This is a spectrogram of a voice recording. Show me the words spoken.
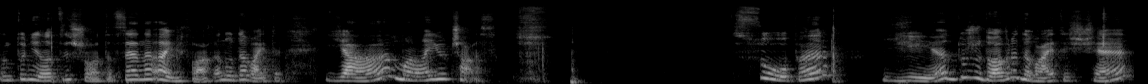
Антоніна, ти що? Це не Айнфах. А ну давайте. Я маю час. Супер. Є, дуже добре, давайте ще.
